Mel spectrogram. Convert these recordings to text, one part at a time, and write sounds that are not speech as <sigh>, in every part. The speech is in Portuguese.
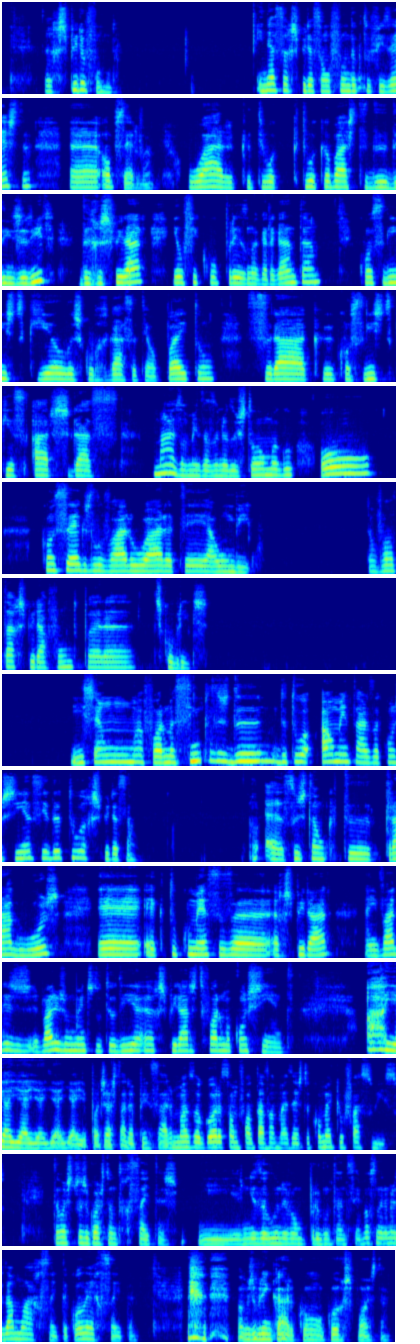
Respira fundo. E nessa respiração funda que tu fizeste, uh, observa o ar que tu, que tu acabaste de, de ingerir, de respirar, ele ficou preso na garganta. Conseguiste que ele escorregasse até ao peito? Será que conseguiste que esse ar chegasse mais ou menos à zona do estômago? Ou consegues levar o ar até ao umbigo? Então volta a respirar fundo para descobrires. E isso é uma forma simples de, de tu aumentares a consciência da tua respiração. A sugestão que te trago hoje é, é que tu comeces a, a respirar em vários, vários momentos do teu dia, a respirares de forma consciente. Ai, ai, ai, ai, ai, ai, pode já estar a pensar, mas agora só me faltava mais esta, como é que eu faço isso? Então as pessoas gostam de receitas e as minhas alunas vão me perguntando sempre, oh, mas dá-me lá a receita, qual é a receita? <laughs> Vamos brincar com, com a resposta.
